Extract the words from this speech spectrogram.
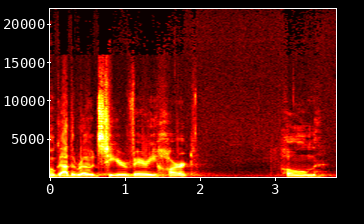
Oh God, the roads to your very heart, home,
